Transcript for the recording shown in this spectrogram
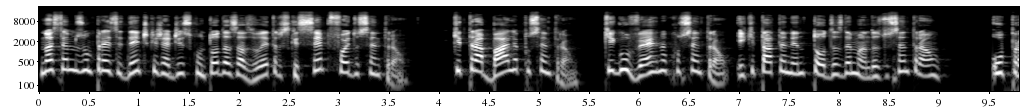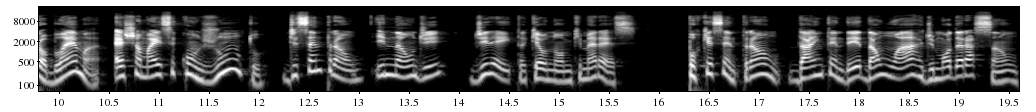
nós temos um presidente que já diz com todas as letras que sempre foi do Centrão, que trabalha para o Centrão, que governa com o Centrão e que está atendendo todas as demandas do Centrão. O problema é chamar esse conjunto de Centrão e não de direita, que é o nome que merece. Porque centrão dá a entender, dá um ar de moderação.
